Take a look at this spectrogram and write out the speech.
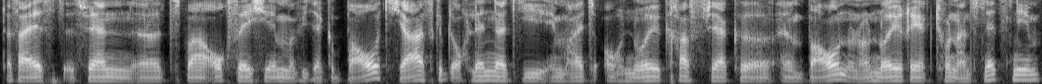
Das heißt, es werden äh, zwar auch welche immer wieder gebaut, ja, es gibt auch Länder, die eben halt auch neue Kraftwerke äh, bauen und auch neue Reaktoren ans Netz nehmen,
